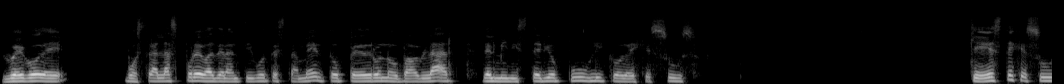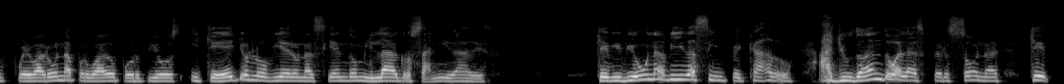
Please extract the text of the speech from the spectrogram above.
Luego de mostrar las pruebas del Antiguo Testamento, Pedro nos va a hablar del ministerio público de Jesús. Que este Jesús fue varón aprobado por Dios y que ellos lo vieron haciendo milagros, sanidades. Que vivió una vida sin pecado, ayudando a las personas, que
